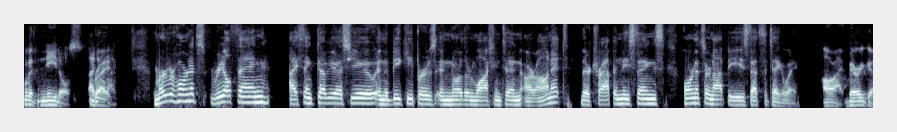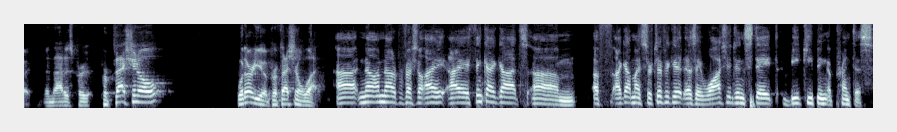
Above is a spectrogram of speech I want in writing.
with needles. I right. Like. Murder hornets, real thing. I think WSU and the beekeepers in northern Washington are on it. They're trapping these things. Hornets are not bees. That's the takeaway. All right, very good. And that is pro- professional. What are you? A professional what? Uh, no, I'm not a professional. I, I think I got um, I got my certificate as a Washington State beekeeping apprentice.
